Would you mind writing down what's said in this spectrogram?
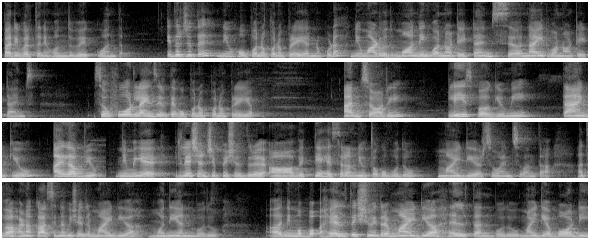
ಪರಿವರ್ತನೆ ಹೊಂದಬೇಕು ಅಂತ. ಇದ್ರ ಜೊತೆ ನೀವು ಓಪನ್ ಓಪನ್ ಪ್ರೇಯರ್ನು ಕೂಡ ನೀವು ಮಾಡ್ಬೋದು. Morning one nought eight times night one nought eight times. So, four lines ಇರುತ್ತೆ open open prayer I am sorry. Please forgive me. Thank you. I love you. ನಿಮಗೆ ರಿಲೇಷನ್ಶಿಪ್ ಇಶ್ಯೂ ಇದ್ದರೆ ಆ ವ್ಯಕ್ತಿಯ ಹೆಸರನ್ನು ನೀವು ತೊಗೋಬೋದು. My dear so and so ಅಂತ. ಅಥವಾ ಹಣಕಾಸಿನ ವಿಷಯ ಇದ್ದರೆ ಮೈ ಡಿಯರ್ ಮನಿ ಅನ್ಬೋದು. ನಿಮ್ಮ ಬ ಹೆಲ್ತ್ ಇಶ್ಯೂ ಇದ್ದರೆ ಮೈ ಡಿಯರ್ ಹೆಲ್ತ್ ಅನ್ಬೋದು ಮೈ ಡಿಯರ್ ಬಾಡಿ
